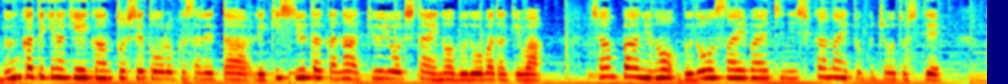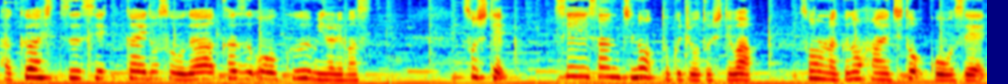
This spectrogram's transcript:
文化的な景観として登録された歴史豊かな丘陵地帯のブドウ畑はシャンパーニュのブドウ栽培地にしかない特徴として白亜質石灰土層が数多く見られます。そして生産地の特徴としては村落の配置と構成。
